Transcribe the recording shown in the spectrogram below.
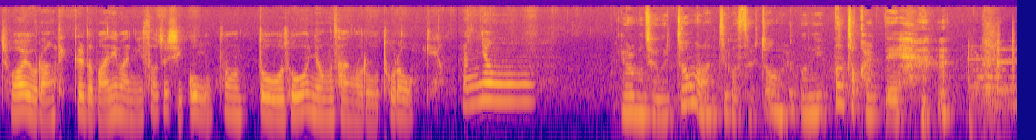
좋아요랑 댓글도 많이 많이 써주시고 저는 또 좋은 영상으로 돌아올게요. 안녕! 여러분 저 여기 점을 안 찍었어요, 점을. 이건 이쁜 척 할 때.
